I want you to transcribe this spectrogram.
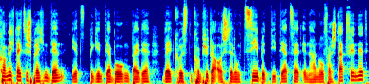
komme ich gleich zu sprechen, denn jetzt beginnt der Bogen bei der weltgrößten Computerausstellung CeBIT, die derzeit in Hannover stattfindet,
